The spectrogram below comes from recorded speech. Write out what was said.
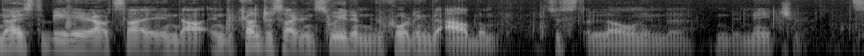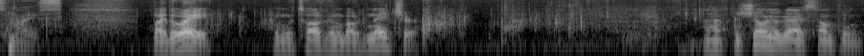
Nice to be here outside in the in the countryside in Sweden recording the album, just alone in the in the nature. It's nice. By the way, when we're talking about nature, I have to show you guys something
